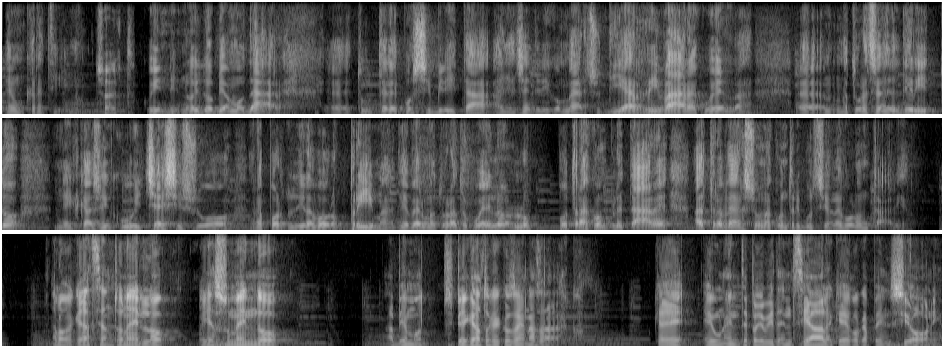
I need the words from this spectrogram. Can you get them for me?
è un cretino. Certo. Quindi noi dobbiamo dare eh, tutte le possibilità agli agenti di commercio di arrivare a quella eh, maturazione del diritto, nel caso in cui cessi il suo rapporto di lavoro prima di aver maturato quello, lo potrà completare attraverso una contribuzione volontaria. Allora, grazie Antonello. Riassumendo, abbiamo spiegato che cos'è Nasarco che è un ente previdenziale che eroga pensioni,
